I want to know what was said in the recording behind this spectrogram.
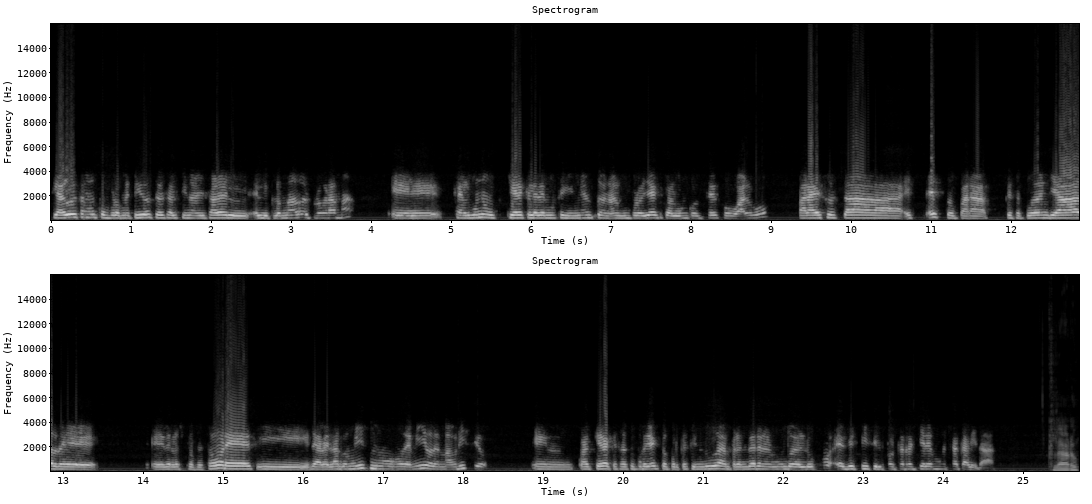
si algo estamos comprometidos es al finalizar el, diplomado, el programa, eh, si alguno quiere que le demos seguimiento en algún proyecto, algún consejo o algo, para eso está es- esto, para que se puedan guiar de, eh, de los profesores y de Abelardo mismo, o de mí o de Mauricio, en cualquiera que sea su proyecto, porque sin duda emprender en el mundo del lujo es difícil porque requiere mucha calidad. Claro,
